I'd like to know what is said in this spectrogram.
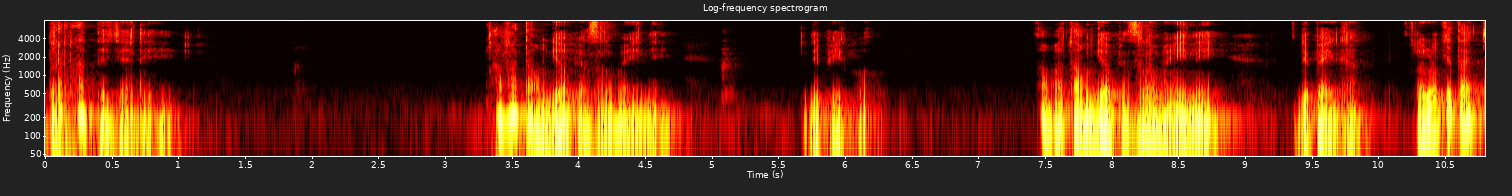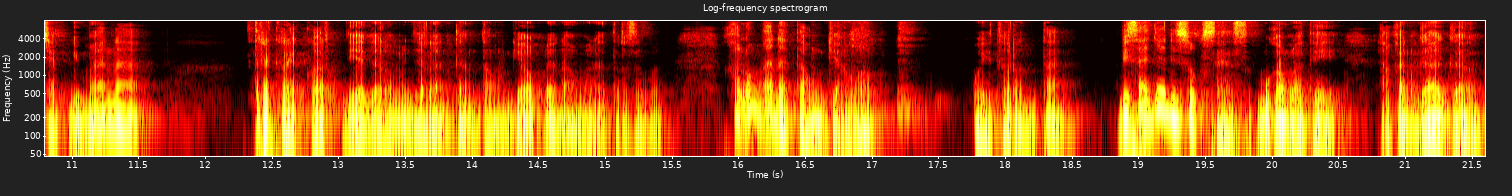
berat ya jadi. Apa tanggung jawab yang selama ini dipikul? Apa tanggung jawab yang selama ini dipegang? Lalu kita cek gimana track record dia dalam menjalankan tanggung jawab dan amanah tersebut. Kalau nggak ada tanggung jawab, oh itu rentan. Bisa jadi sukses, bukan berarti akan gagal.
